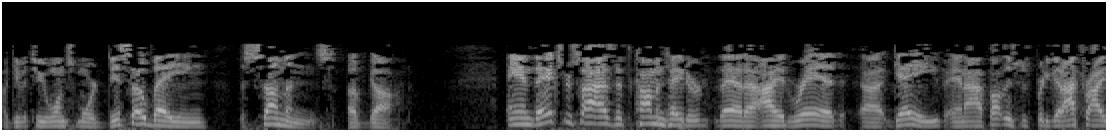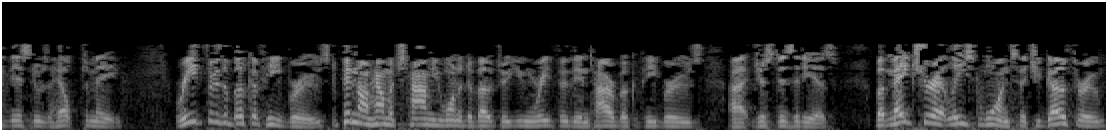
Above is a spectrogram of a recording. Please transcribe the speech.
I'll give it to you once more. Disobeying the Summons of God. And the exercise that the commentator that uh, I had read uh, gave, and I thought this was pretty good. I tried this and it was a help to me. Read through the book of Hebrews. Depending on how much time you want to devote to it, you can read through the entire book of Hebrews uh, just as it is. But make sure at least once that you go through,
